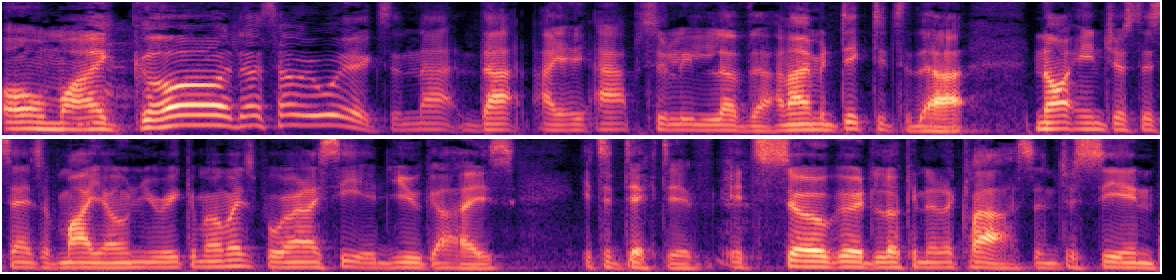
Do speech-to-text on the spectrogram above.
oh my god, that's how it works, and that that I absolutely love that, and I'm addicted to that. Not in just the sense of my own eureka moments, but when I see it in you guys. It's addictive. It's so good looking at a class and just seeing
